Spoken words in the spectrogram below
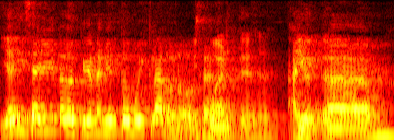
Y ahí sí hay un adoctrinamiento muy claro, ¿no? O Muy sea, fuerte. ajá. hay otra,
